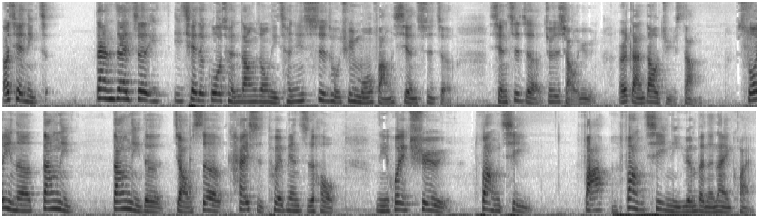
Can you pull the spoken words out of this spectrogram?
而且你。但在这一一切的过程当中，你曾经试图去模仿显示者，显示者就是小玉，而感到沮丧。所以呢，当你当你的角色开始蜕变之后，你会去放弃发放弃你原本的那一块，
